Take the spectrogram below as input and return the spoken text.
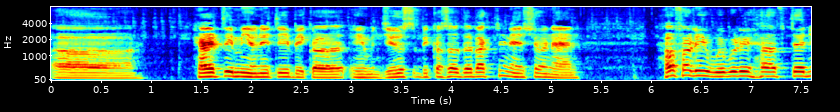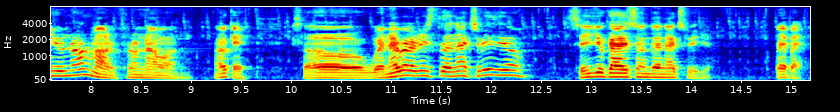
uh, herd immunity because induced because of the vaccination and hopefully we will have the new normal from now on. Okay, so whenever is the next video, see you guys on the next video. Bye bye.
